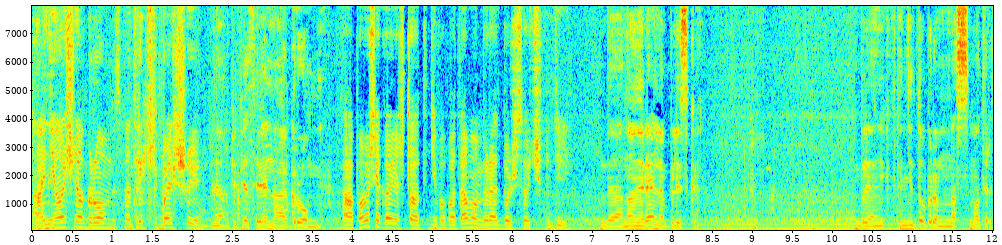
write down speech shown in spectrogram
Они- Они очень огромные, смотри, какие большие. Бля, пипец реально огромный. А помнишь, я говорил, что от гипопотама умирает больше всего людей? Да, но они реально близко. Бля, они как-то недобро на нас смотрят.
